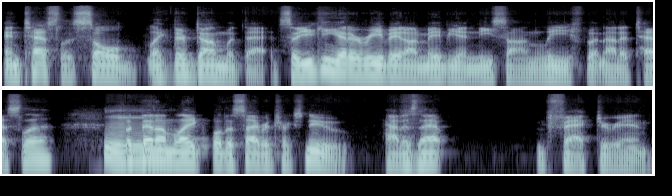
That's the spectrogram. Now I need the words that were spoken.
and Tesla sold like they're done with that. So you can get a rebate on maybe a Nissan Leaf, but not a Tesla. But Hmm. then I'm like, well, the Cybertruck's new. How does that factor in?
